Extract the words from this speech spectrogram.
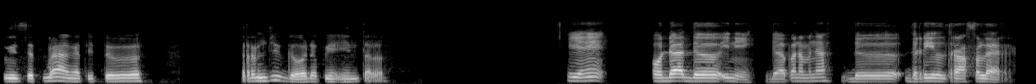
Buset banget itu. Keren juga Oda punya Intel. Iya ini Oda the ini, the apa namanya? The the real traveler.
